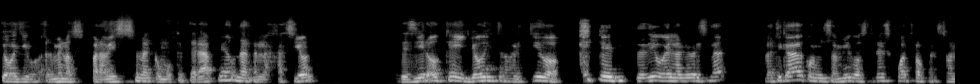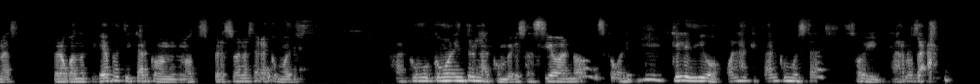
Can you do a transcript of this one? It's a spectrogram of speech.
yo digo, al menos para mí es una como que terapia, una relajación decir, ok, yo introvertido, que te digo, en la universidad platicaba con mis amigos, tres, cuatro personas, pero cuando quería platicar con otras personas era como de, ah, ¿cómo, ¿cómo entro en la conversación, no? Es como de, ¿qué le digo? Hola, ¿qué tal? ¿Cómo estás? Soy Carlos.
